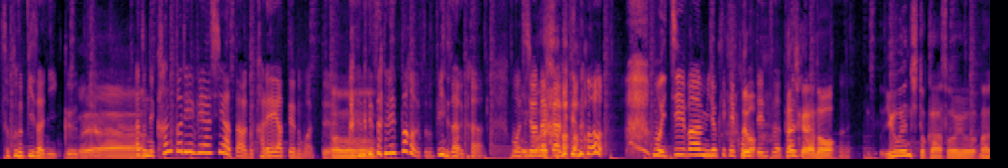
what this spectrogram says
そこのピザに行くっていう、ああとねカントリーベアシアターのカレー屋っていうのもあって、うんうんうん。それとそのピザがもう私の中での もう一番魅力的なコンテンツだった。確かにあのはい。遊園地とかそういうまあ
